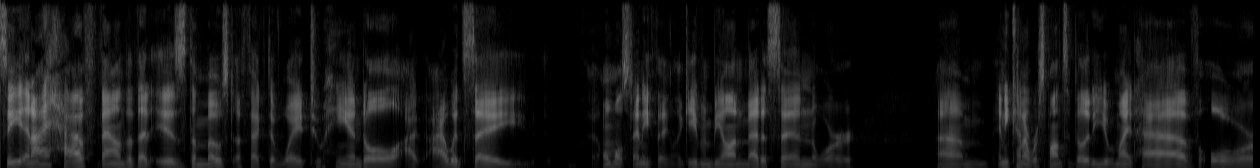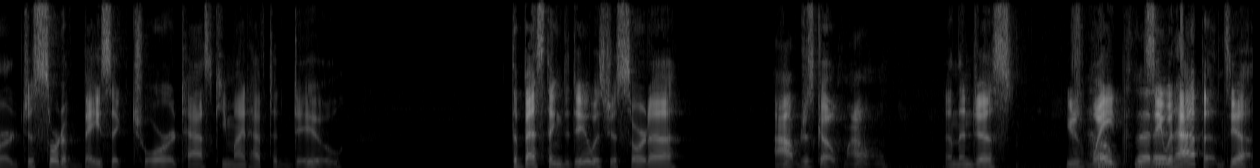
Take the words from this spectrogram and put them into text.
See, and I have found that that is the most effective way to handle, I, I would say, almost anything, like even beyond medicine or um, any kind of responsibility you might have, or just sort of basic chore or task you might have to do. The best thing to do is just sort of, I'll just go, I don't know, and then just you just wait and see it- what happens. Yeah.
